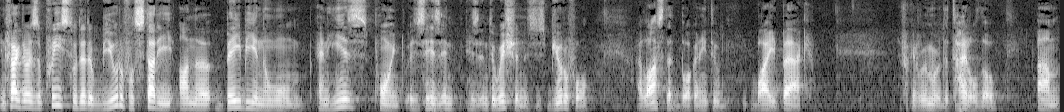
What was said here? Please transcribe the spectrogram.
In fact, there is a priest who did a beautiful study on the baby in the womb, and his point, his, his, his intuition is just beautiful. I lost that book. I need to buy it back, if I can remember the title, though. Um,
